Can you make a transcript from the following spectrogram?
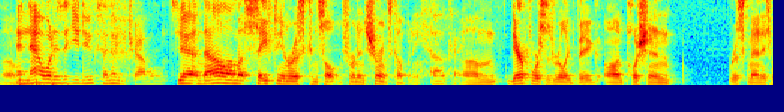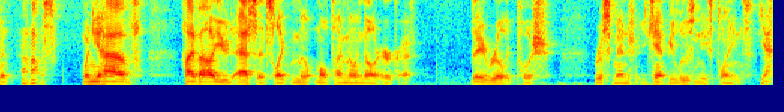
and now what is it you do? Because I know you travel. Yeah, now I'm a safety and risk consultant for an insurance company. Okay. Um, the Air Force is really big on pushing risk management. Uh-huh. When you have high valued assets like multi million dollar aircraft, they really push risk management. You can't be losing these planes. yeah.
